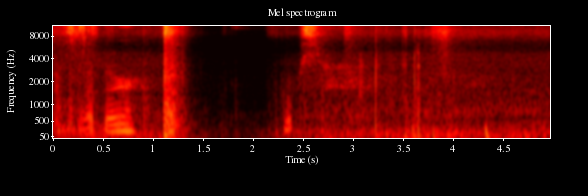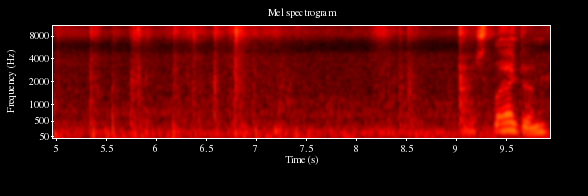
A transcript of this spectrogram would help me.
Put that there. Whoops. was thinking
